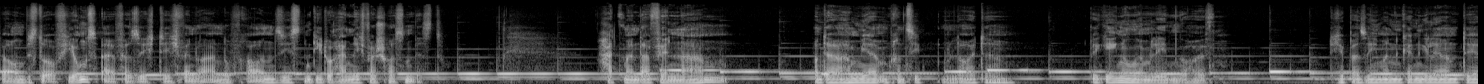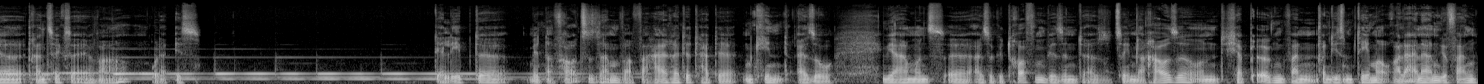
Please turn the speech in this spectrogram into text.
Warum bist du auf Jungs eifersüchtig, wenn du andere Frauen siehst, in die du heimlich verschossen bist? Hat man dafür einen Namen? Und da haben mir im Prinzip Leute Begegnungen im Leben geholfen. Ich habe also jemanden kennengelernt, der transsexuell war oder ist der lebte mit einer Frau zusammen, war verheiratet, hatte ein Kind. Also wir haben uns äh, also getroffen, wir sind also zu ihm nach Hause und ich habe irgendwann von diesem Thema auch alleine angefangen.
